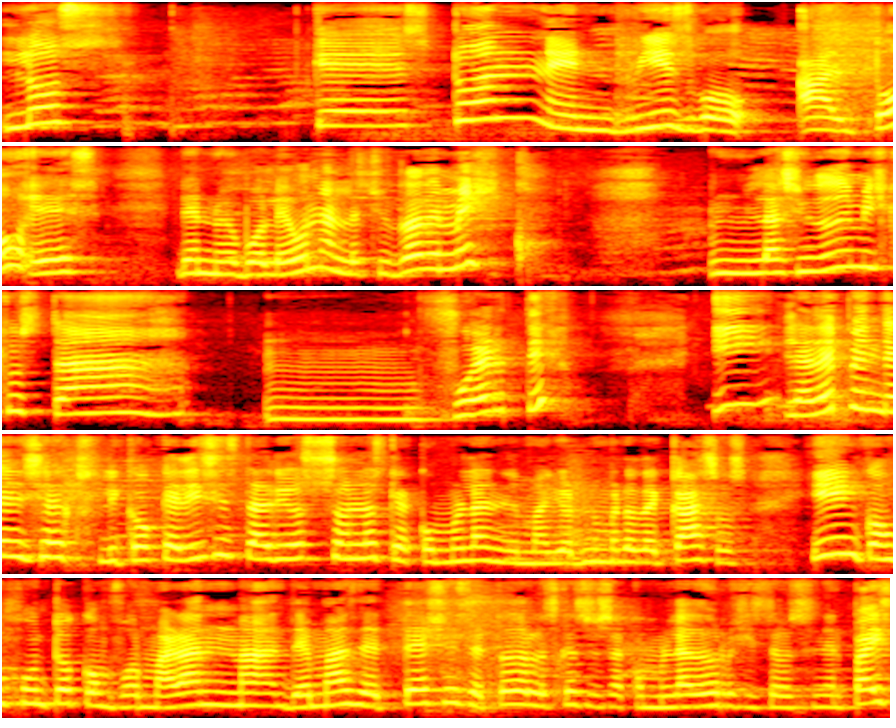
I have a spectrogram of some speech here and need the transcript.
Los que están en riesgo alto es de Nuevo León a la Ciudad de México. La Ciudad de México está mm, fuerte y la dependencia explicó que 10 estadios son los que acumulan el mayor número de casos y en conjunto conformarán más de más de tercios de todos los casos acumulados registrados en el país.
